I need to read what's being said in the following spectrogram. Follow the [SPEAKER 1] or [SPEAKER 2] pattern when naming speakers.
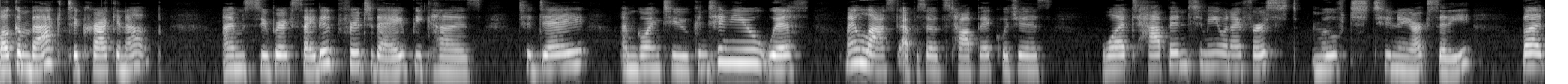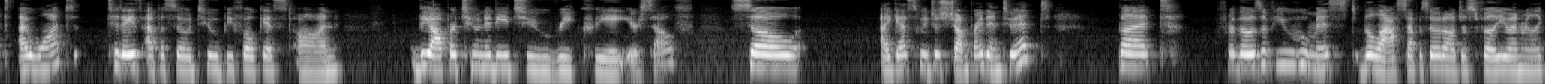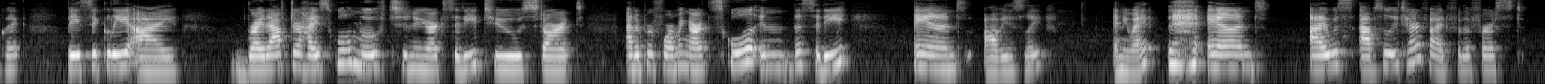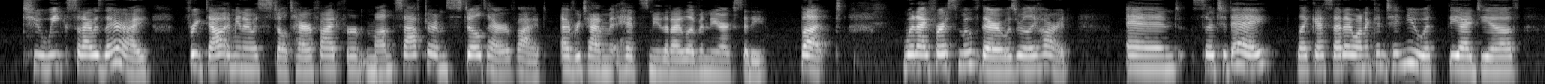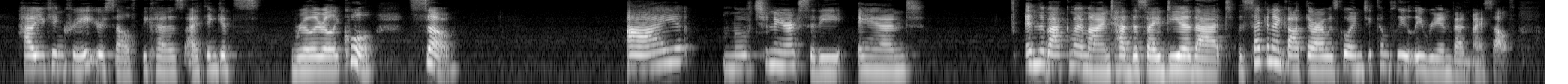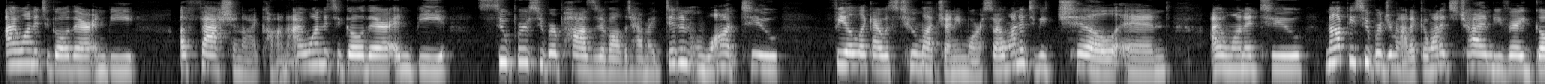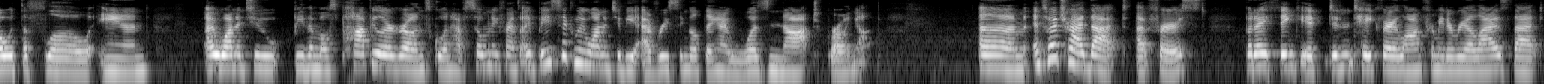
[SPEAKER 1] Welcome back to Cracking Up. I'm super excited for today because today I'm going to continue with my last episode's topic, which is what happened to me when I first moved to New York City. But I want today's episode to be focused on the opportunity to recreate yourself. So I guess we just jump right into it. But for those of you who missed the last episode, I'll just fill you in really quick. Basically, I, right after high school, moved to New York City to start at a performing arts school in the city. And obviously, anyway, and I was absolutely terrified for the first two weeks that I was there. I freaked out. I mean, I was still terrified for months after. I'm still terrified every time it hits me that I live in New York City. But when I first moved there, it was really hard. And so today, like I said, I want to continue with the idea of how you can create yourself because I think it's really, really cool. So, I moved to New York City and in the back of my mind had this idea that the second I got there, I was going to completely reinvent myself. I wanted to go there and be a fashion icon. I wanted to go there and be super, super positive all the time. I didn't want to feel like I was too much anymore. So I wanted to be chill and I wanted to not be super dramatic. I wanted to try and be very go with the flow and I wanted to be the most popular girl in school and have so many friends. I basically wanted to be every single thing I was not growing up. Um, and so I tried that at first, but I think it didn't take very long for me to realize that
